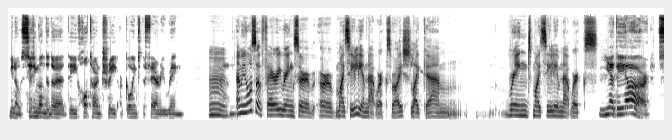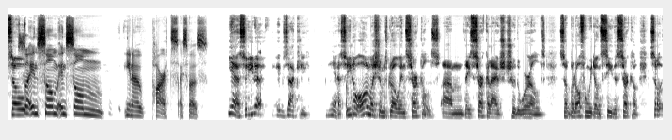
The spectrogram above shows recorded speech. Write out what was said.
you know, sitting under the, the hawthorn tree or going to the fairy ring. Mm. I mean, also fairy rings are, are mycelium networks, right? Like um, ringed mycelium networks. Yeah, they are. So, so in some in some you know parts, I suppose. Yeah. So you know exactly. Yeah, so you know, all mushrooms grow in circles. Um, they circle out through the world. So, but often we don't see the circle. So,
